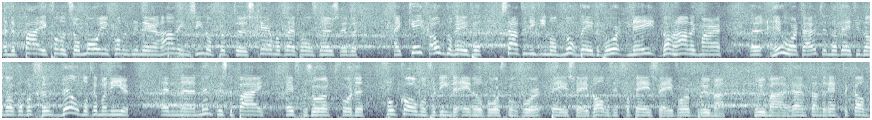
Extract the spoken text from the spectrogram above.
En de paai, ik vond het zo mooi. Je kon het in de herhaling zien op het eh, scherm wat wij voor ons neus hebben. Hij keek ook nog even, staat er niet iemand nog beter voor? Nee, dan haal ik maar uh, heel hard uit. En dat deed hij dan ook op een geweldige manier. En uh, Memphis Depay heeft gezorgd voor de volkomen verdiende 1-0 voorsprong voor PSV. Balbezit voor PSV, voor Bruma. Bruma ruimt aan de rechterkant.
